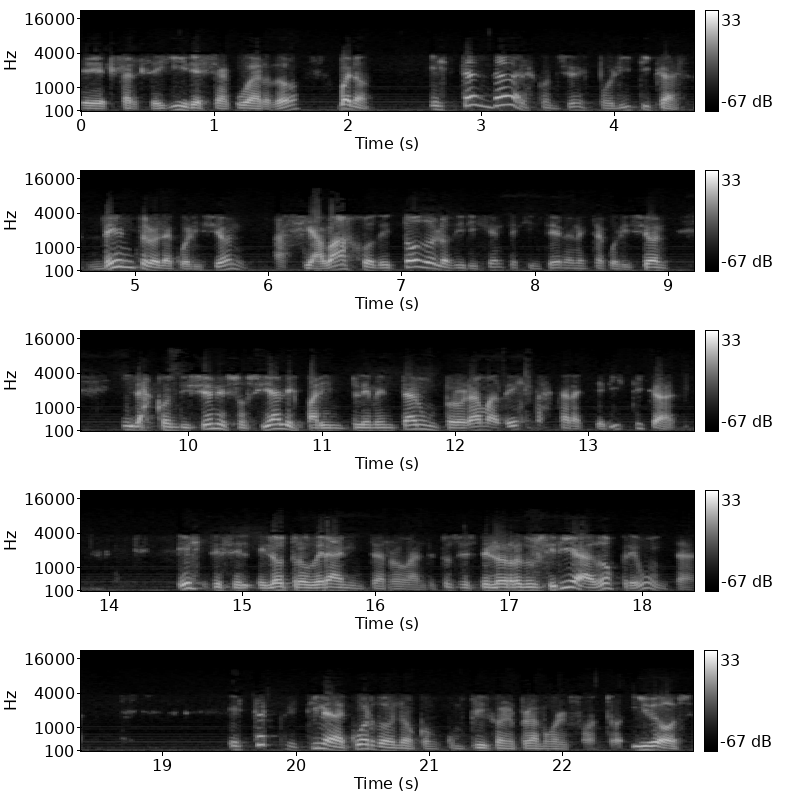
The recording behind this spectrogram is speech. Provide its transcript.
eh, perseguir ese acuerdo, bueno, ¿están dadas las condiciones políticas dentro de la coalición, hacia abajo de todos los dirigentes que integran esta coalición, y las condiciones sociales para implementar un programa de estas características? Este es el, el otro gran interrogante. Entonces, te lo reduciría a dos preguntas. ¿Está Cristina de acuerdo o no con cumplir con el programa con el fondo? Y dos,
